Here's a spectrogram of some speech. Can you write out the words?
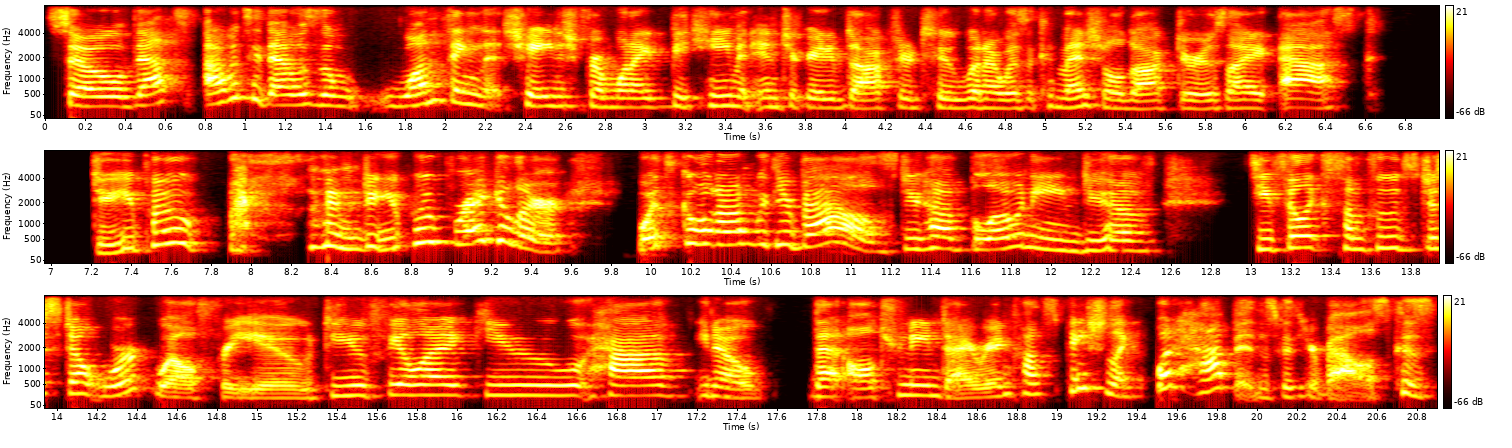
So that's, I would say that was the one thing that changed from when I became an integrative doctor to when I was a conventional doctor is I ask, do you poop? do you poop regular? What's going on with your bowels? Do you have bloating? Do you have, do you feel like some foods just don't work well for you? Do you feel like you have, you know, that alternating diarrhea and constipation? Like what happens with your bowels? Because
